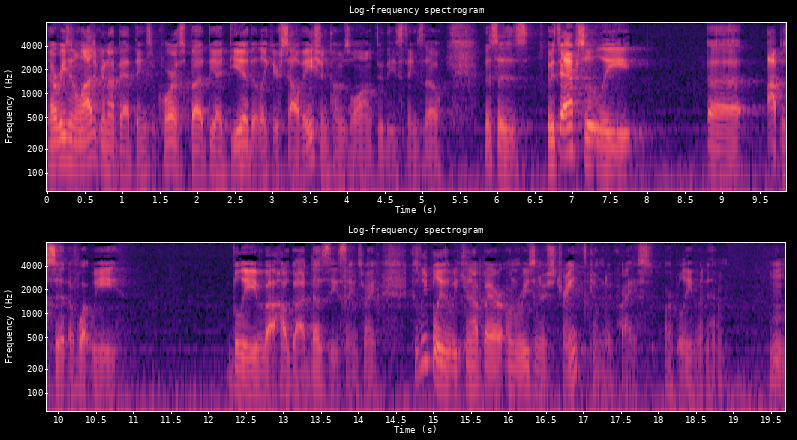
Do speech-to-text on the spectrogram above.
now reason and logic are not bad things, of course, but the idea that like your salvation comes along through these things, though, this is it's absolutely uh, opposite of what we believe about how God does these things, right? Because we believe that we cannot, by our own reason or strength, come to Christ or believe in Him. Hmm.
